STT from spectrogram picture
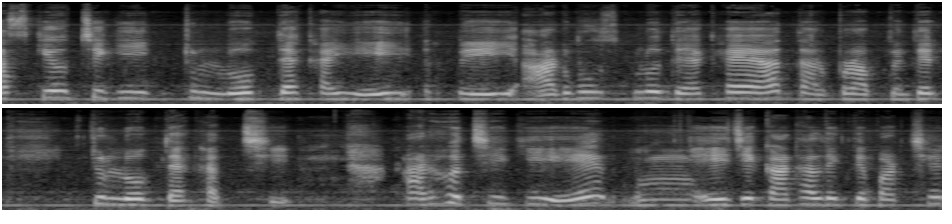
আজকে হচ্ছে কি একটু লোভ দেখাই এই এই আড়মুজগুলো দেখায় তারপর আপনাদের একটু লোভ দেখাচ্ছি। আর হচ্ছে কি এই যে কাঁঠাল দেখতে পাচ্ছেন,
